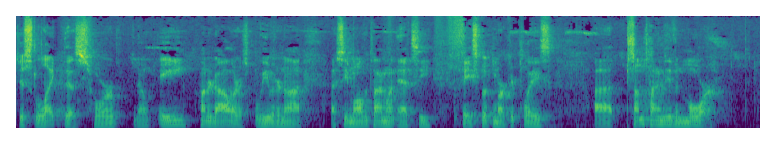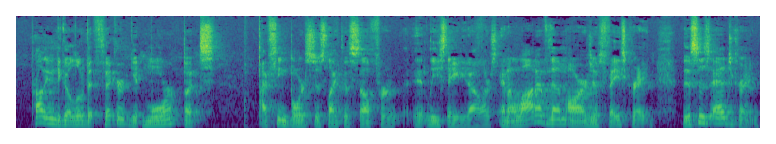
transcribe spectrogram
just like this for, you know, 80 $100, believe it or not. I see them all the time on Etsy, Facebook Marketplace, uh, sometimes even more. Probably need to go a little bit thicker, get more, but I've seen boards just like this sell for at least $80. And a lot of them are just face grain. This is edge grain.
